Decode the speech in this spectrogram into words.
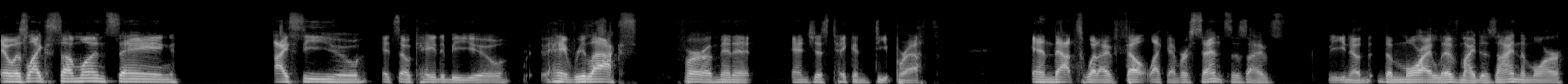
It was like someone saying, I see you. It's okay to be you. Hey, relax for a minute and just take a deep breath. And that's what I've felt like ever since as I've, you know, the more I live my design, the more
